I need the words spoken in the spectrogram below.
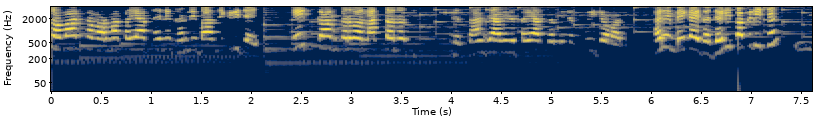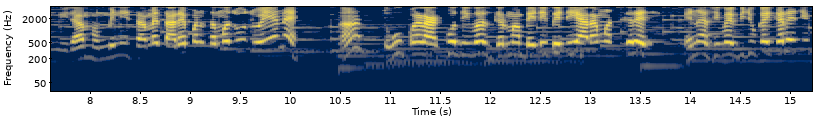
સવાર સવારમાં તૈયાર થઈને ઘરની બહાર નીકળી જાય છે. એક કામ કરવા લાગતા નથી. એટલે સાંજે આવીને તૈયાર જમીને સુઈ જવાનું. અરે મેં કઈ ગધેડી પકડી છે? મીરા મમ્મીની સામે તારે પણ સમજવું જોઈએ ને. હા? તું પણ આખો દિવસ ઘરમાં બેઠી બેઠી આરામ જ કરે છે. એના સિવાય બીજું કઈ કરે છે?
